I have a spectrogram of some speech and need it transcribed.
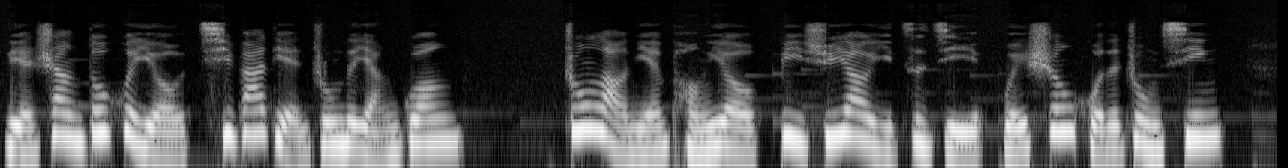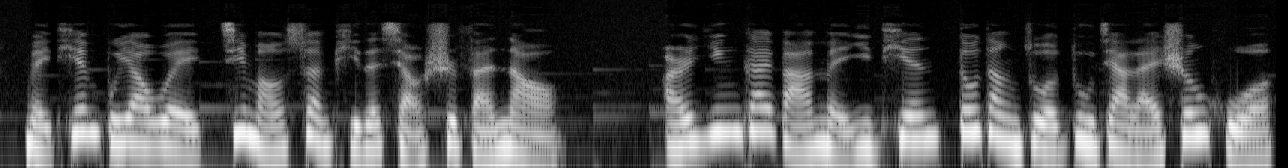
脸上都会有七八点钟的阳光。中老年朋友必须要以自己为生活的重心，每天不要为鸡毛蒜皮的小事烦恼。而应该把每一天都当作度假来生活，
